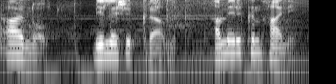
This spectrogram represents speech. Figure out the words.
Arnold, Birleşik Krallık, American Honey.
